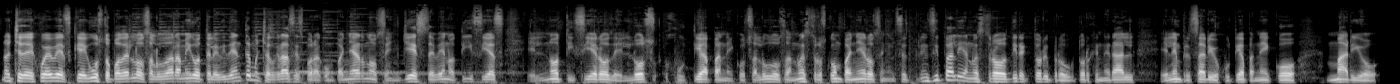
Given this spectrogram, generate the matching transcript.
Noche de jueves, qué gusto poderlo saludar, amigo televidente. Muchas gracias por acompañarnos en Yes TV Noticias, el noticiero de los Jutiapanecos. Saludos a nuestros compañeros en el set principal y a nuestro director y productor general, el empresario Jutiapaneco, Mario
